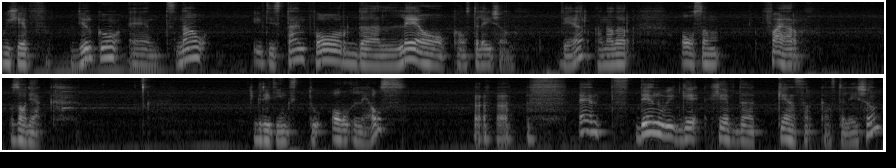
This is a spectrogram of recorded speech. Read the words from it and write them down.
We have Virgo, and now it is time for the Leo constellation there another awesome fire zodiac. Greetings to all Leos. And then we get have the Cancer constellation.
